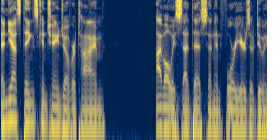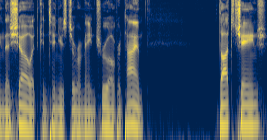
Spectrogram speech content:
And yes, things can change over time. I've always said this, and in four years of doing this show, it continues to remain true over time. Thoughts change,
